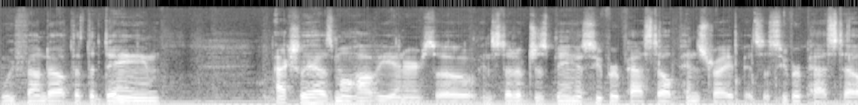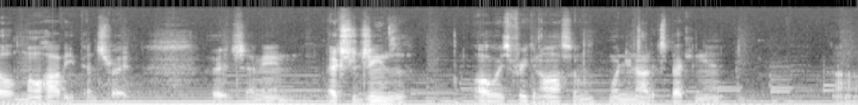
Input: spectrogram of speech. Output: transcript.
We found out that the dame actually has Mojave in her, so instead of just being a super pastel pinstripe, it's a super pastel Mojave pinstripe. Which, I mean, extra genes is always freaking awesome when you're not expecting it. Uh,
